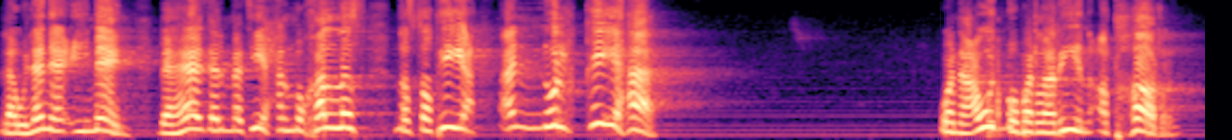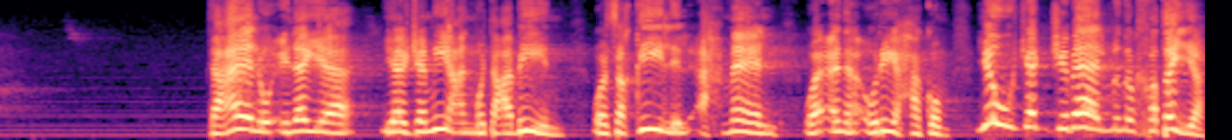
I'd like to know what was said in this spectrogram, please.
لو لنا إيمان بهذا المسيح المخلص نستطيع أن نلقيها. ونعود مبررين أطهار. تعالوا إلي يا جميع المتعبين وثقيل الأحمال وأنا أريحكم. يوجد جبال من الخطية.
